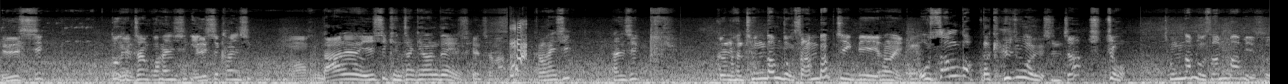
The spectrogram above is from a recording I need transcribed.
일식도 네. 괜찮고 한식? 일식 한식? 어, 나는 일식 괜찮긴 한데. 괜찮아? 그럼 한식? 한식? 그러면 청담동 쌈밥집이 하나 있고 오, 쌈밥! 나 개 좋아해. 진짜? 진짜. 청담동 쌈밥이 있어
